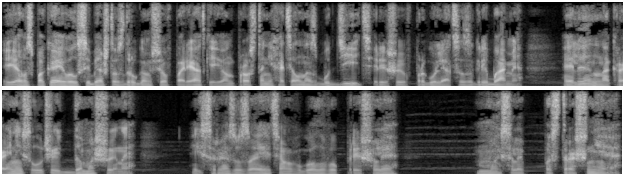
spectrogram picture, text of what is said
Я успокаивал себя, что с другом все в порядке, и он просто не хотел нас будить, решив прогуляться за грибами. Или, на крайний случай, до машины. И сразу за этим в голову пришли Мысли пострашнее.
